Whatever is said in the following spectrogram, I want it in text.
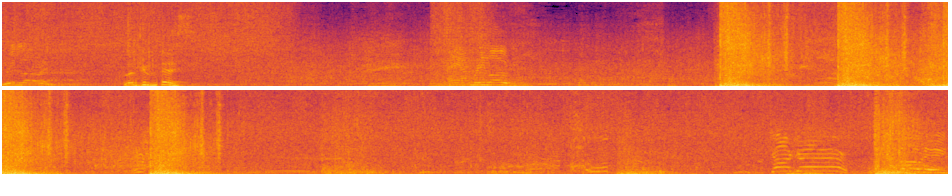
Reloading. Look at this. Hey, I'm reloading. Charger! Reloading.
